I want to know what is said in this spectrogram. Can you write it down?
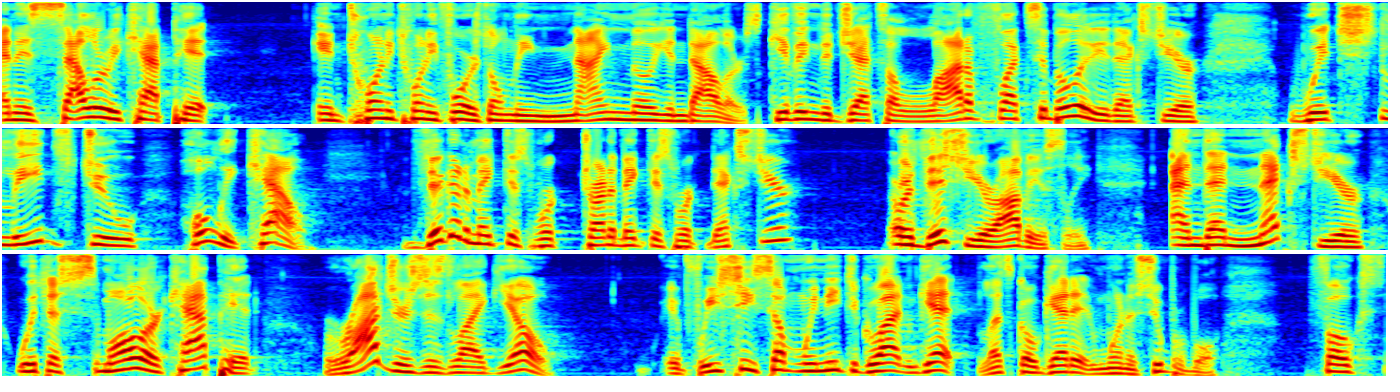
and his salary cap hit in 2024 is only $9 million, giving the Jets a lot of flexibility next year, which leads to holy cow, they're going to make this work, try to make this work next year or this year, obviously. And then next year, with a smaller cap hit, Rodgers is like, yo, if we see something we need to go out and get, let's go get it and win a Super Bowl. Folks,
